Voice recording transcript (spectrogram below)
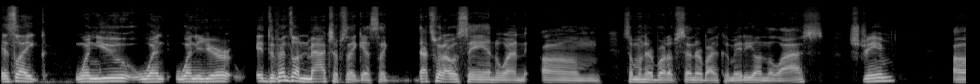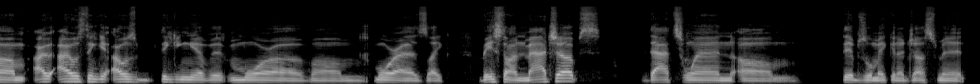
it's like when you when when you're it depends on matchups, I guess. Like that's what I was saying when um someone had brought up center by committee on the last stream. Um I, I was thinking I was thinking of it more of um more as like based on matchups, that's when um Thibs will make an adjustment,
